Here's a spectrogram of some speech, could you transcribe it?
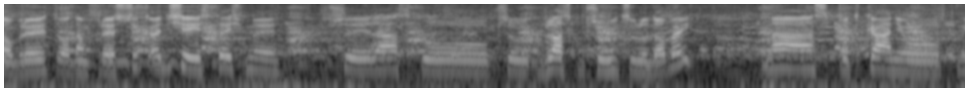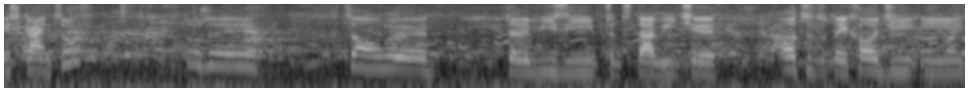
dobry, tu Adam Freszczyk, a dzisiaj jesteśmy przy lasku, przy, w lasku przy ulicy Ludowej na spotkaniu mieszkańców, którzy chcą y, telewizji przedstawić y, o co tutaj chodzi i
